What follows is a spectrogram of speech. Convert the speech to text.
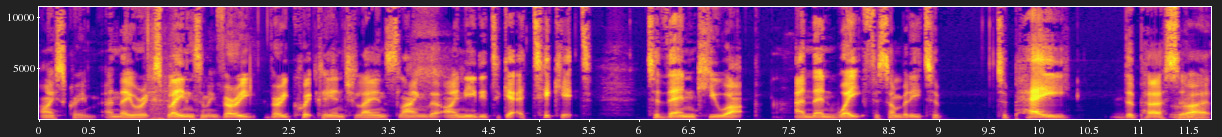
ice cream. And they were explaining something very very quickly in Chilean slang that I needed to get a ticket to then queue up and then wait for somebody to to pay the person Right.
